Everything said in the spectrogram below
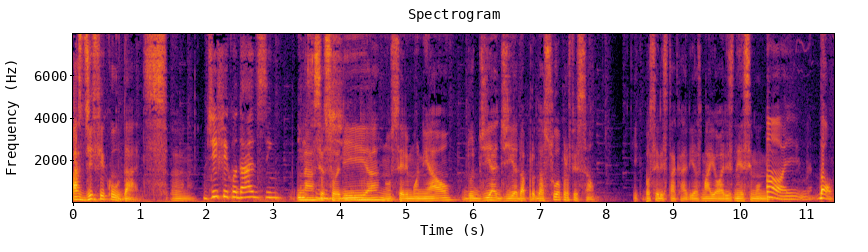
as dificuldades, Ana, Dificuldades em. em na sentido. assessoria, no cerimonial, do dia a dia da, da sua profissão. O que você destacaria as maiores nesse momento? Olha, bom,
